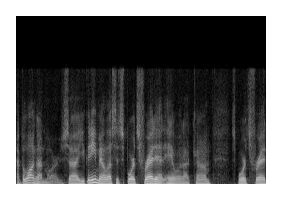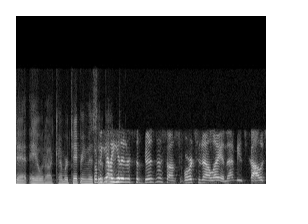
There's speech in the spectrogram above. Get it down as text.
I belong on Mars. Uh, you can email us at sportsfred at AOL.com. Sportsfred at AOL.com. We're taping this. So we got to get into some business on sports in LA, and that means college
